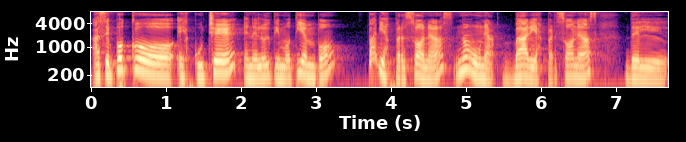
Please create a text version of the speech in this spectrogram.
Hace poco escuché en el último tiempo varias personas, no una, varias personas del,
